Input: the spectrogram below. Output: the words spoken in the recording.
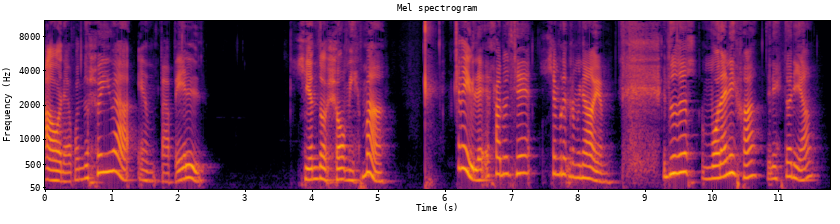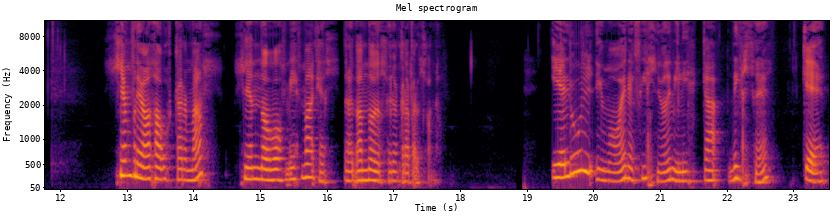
Ahora, cuando yo iba en papel siendo yo misma, increíble, esa noche siempre terminaba bien. Entonces, moraleja de la historia, siempre vas a buscar más siendo vos misma que tratando de ser otra persona. Y el último beneficio de mi lista dice que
